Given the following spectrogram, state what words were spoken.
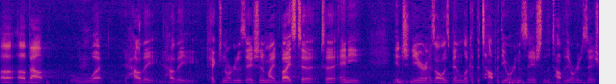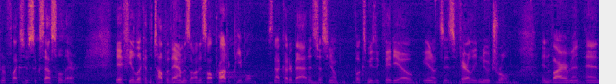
uh, about what, how they, how they picked an organization. My advice to, to any engineer has always been look at the top of the organization. The top of the organization reflects who's successful there if you look at the top of Amazon, it's all product people. It's not good or bad. It's just you know books, music, video. You know, it's, it's a fairly neutral environment, and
